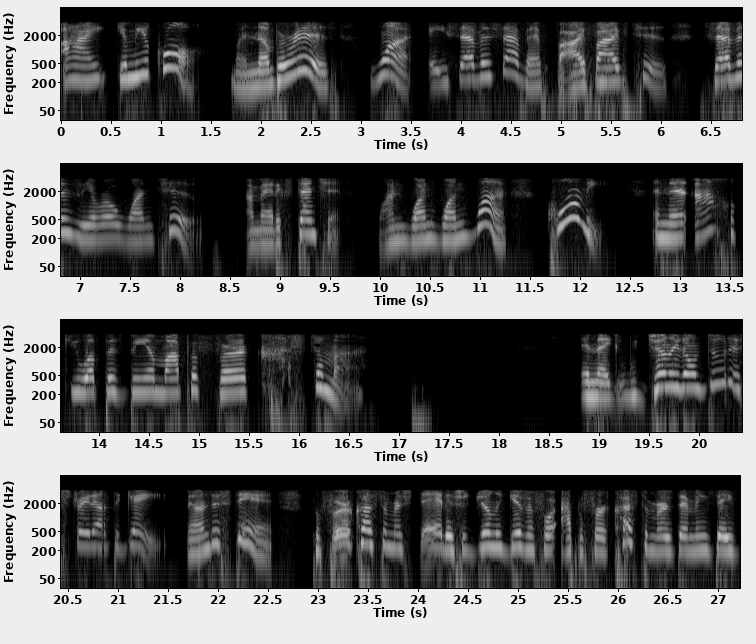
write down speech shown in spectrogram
all right, give me a call. My number is one eight seven seven five five two seven zero one two. I'm at extension one one one one. Call me, and then I'll hook you up as being my preferred customer. And like we generally don't do this straight out the gate. Now understand, preferred customer status is generally given for our preferred customers. That means they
